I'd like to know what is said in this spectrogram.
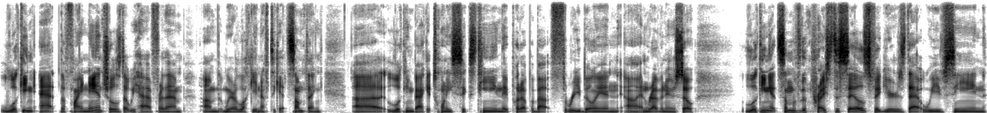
looking at the financials that we have for them, um, we are lucky enough to get something. Uh, looking back at 2016, they put up about three billion uh, in revenue. So, looking at some of the price to sales figures that we've seen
